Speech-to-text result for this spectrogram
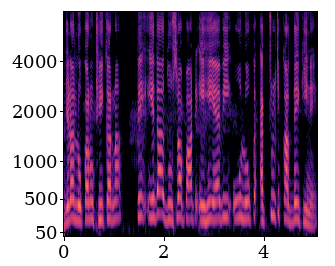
ਜਿਹੜਾ ਲੋਕਾਂ ਨੂੰ ਠੀਕ ਕਰਨਾ ਤੇ ਇਹਦਾ ਦੂਸਰਾ ਪਾਰਟ ਇਹ ਹੈ ਵੀ ਉਹ ਲੋਕ ਐਕਚੁਅਲ 'ਚ ਕਰਦੇ ਕੀ ਨੇ?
